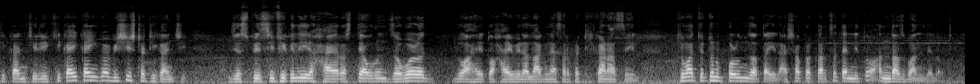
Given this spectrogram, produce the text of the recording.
ठिकाणची रेखी काही काही विशिष्ट ठिकाणची जे स्पेसिफिकली हाय रस्त्यावरून जवळ जो आहे तो हायवेला लागण्यासारखं ठिकाण असेल किंवा तिथून पळून जाता येईल अशा प्रकारचा त्यांनी तो अंदाज बांधलेला होता.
